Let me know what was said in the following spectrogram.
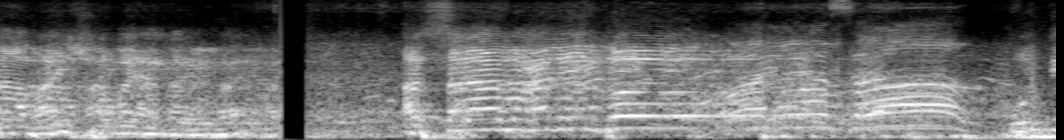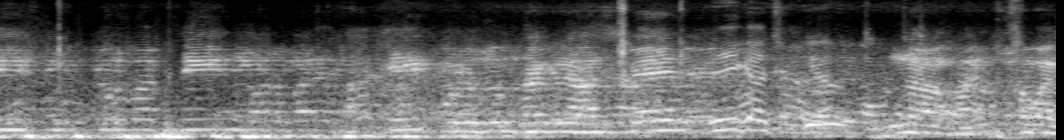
না ভাই সবাই আগামী ভাই। আসসালামু আলাইকুম। প্রতি শুক্রবার দিন দরবারে থাকি প্রয়োজন থাকলে আসবেন। ঠিক আছে। না ভাই সবাই।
